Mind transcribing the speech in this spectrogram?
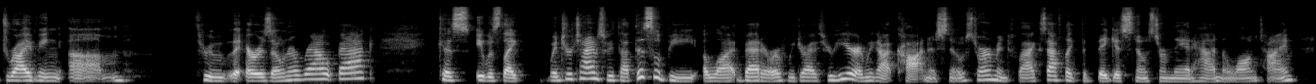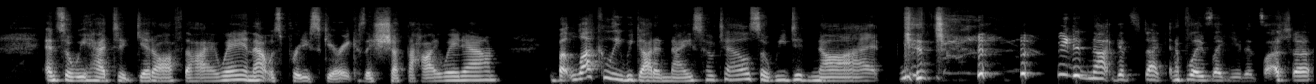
driving um through the Arizona route back because it was like winter times. So we thought this will be a lot better if we drive through here. And we got caught in a snowstorm in Flagstaff, like the biggest snowstorm they had had in a long time. And so we had to get off the highway, and that was pretty scary because they shut the highway down. But luckily, we got a nice hotel, so we did not get. we did not get stuck in a place like you did, Sasha.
